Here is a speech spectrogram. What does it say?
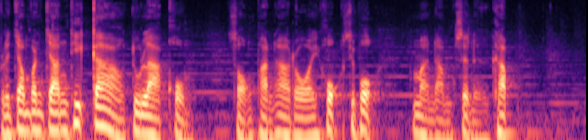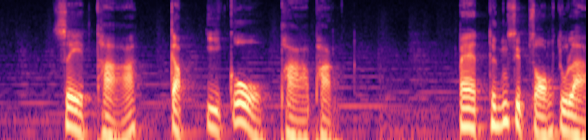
ประจำวันจันทร์ที่ 9 ตุลาคม 2566 มานำเสนอครับ เศรษฐากับอีโก้พาพัง8ถึง12 ตุลา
